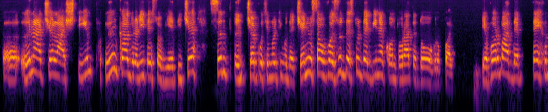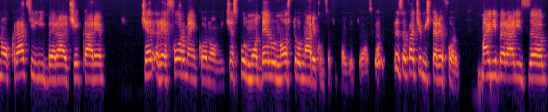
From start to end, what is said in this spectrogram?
Uh, în același timp, în cadrul elitei sovietice, sunt, în cel puțin în ultimul deceniu, s-au văzut destul de bine conturate două grupări. E vorba de tehnocrații liberali, cei care cer reforme economice, spun modelul nostru nu are cum să supraviețuiască, trebuie să facem niște reforme. Mai liberalizăm,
